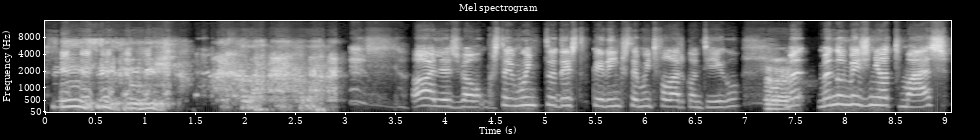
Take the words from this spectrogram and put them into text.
Sim, sim, eu vi. Olha, João, gostei muito deste bocadinho, gostei muito de falar contigo. É. Manda um beijinho ao Tomás.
